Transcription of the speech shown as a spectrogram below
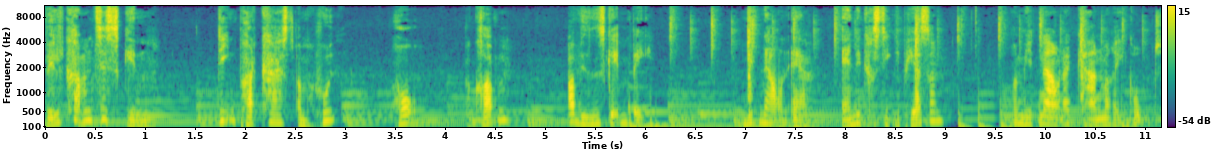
Velkommen til Skin, din podcast om hud, hår og kroppen og videnskaben bag. Mit navn er anne Christine Persson. Og mit navn er Karen Marie Groth.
